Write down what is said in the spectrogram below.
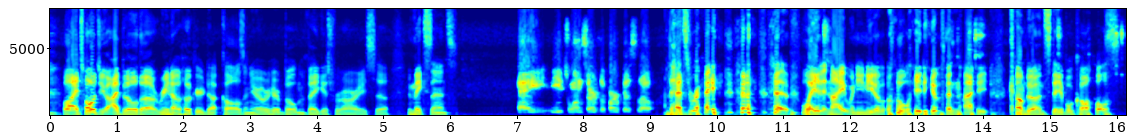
well, I told you I build uh, Reno Hooker duck calls, and you're over here building Vegas Ferrari, so it makes sense. Hey, each one serves a purpose, though. That's right. Late at night, when you need a lady of the night, come to unstable calls.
